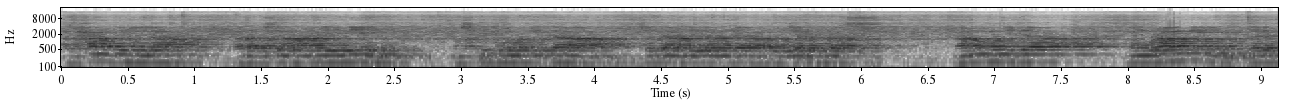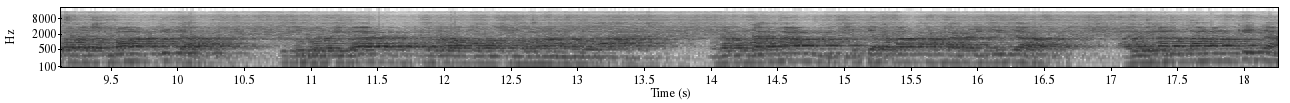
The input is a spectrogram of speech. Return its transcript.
Alhamdulillah pada siang hari ini meskipun kita sedang dilanda hujan deras namun tidak mengurangi daripada semangat kita untuk beribadah kepada Allah Subhanahu wa taala. Mudah-mudahan setiap langkah kaki kita, ayunan tangan kita,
